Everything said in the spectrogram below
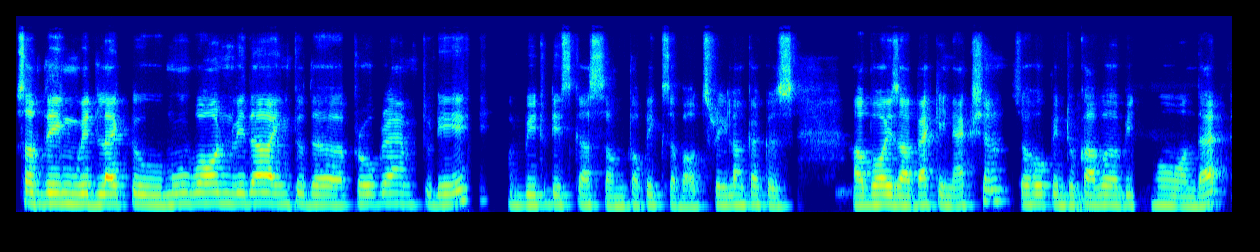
something we'd like to move on with uh, into the program today would be to discuss some topics about Sri Lanka because our boys are back in action. So hoping to cover a bit more on that.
